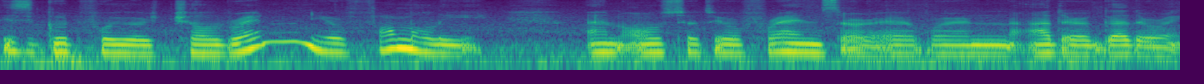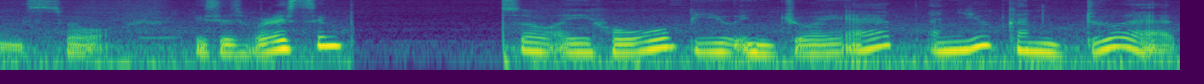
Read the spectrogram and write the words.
It's good for your children your family and also to your friends or ever in other gatherings. So this is very simple. So i hope you enjoy it and you can do it.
